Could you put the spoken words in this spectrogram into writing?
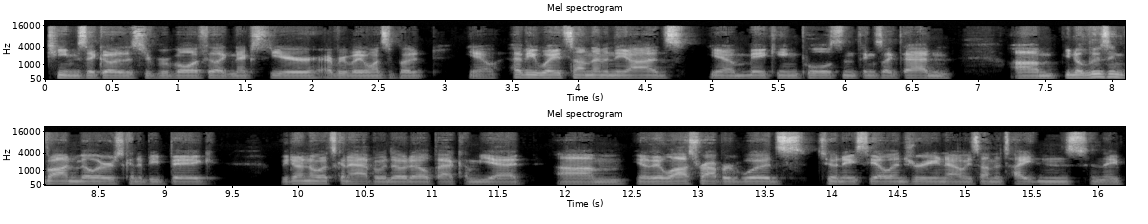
teams that go to the Super Bowl. I feel like next year everybody wants to put you know heavy weights on them in the odds, you know, making pools and things like that. And um, you know, losing Von Miller is going to be big. We don't know what's going to happen with Odell Beckham yet. Um, you know, they lost Robert Woods to an ACL injury. Now he's on the Titans, and they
